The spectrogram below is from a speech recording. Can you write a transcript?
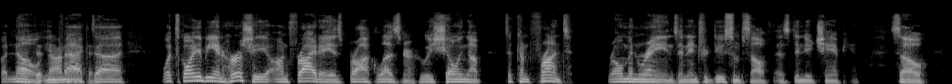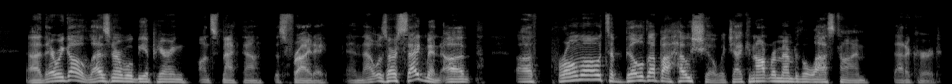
but no. In fact, uh, what's going to be in Hershey on Friday is Brock Lesnar, who is showing up to confront Roman Reigns and introduce himself as the new champion. So uh, there we go. Lesnar will be appearing on SmackDown this Friday, and that was our segment. Uh, a promo to build up a house show, which I cannot remember the last time that occurred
